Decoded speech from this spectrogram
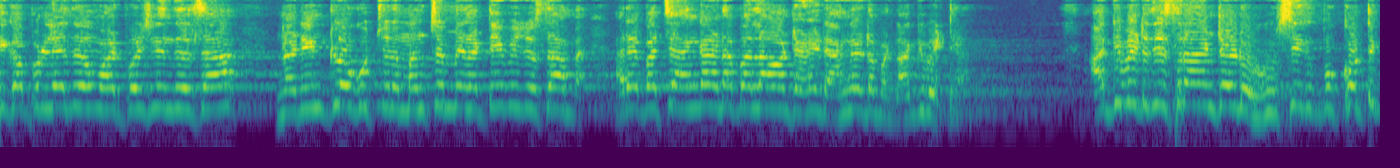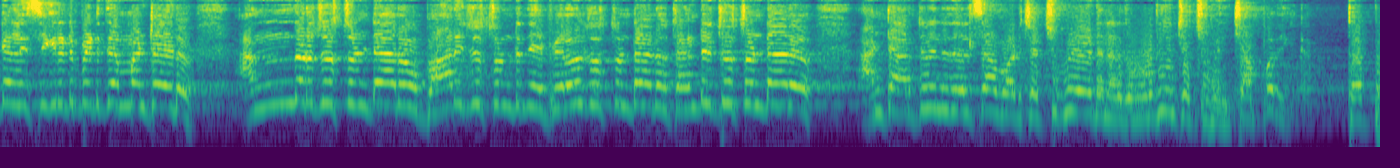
ఇక అప్పుడు లేదు వాడి పొజిషన్ ఏం తెలుసా? నాడు ఇంట్లో కూర్చుని మంచం మీద టీవీ చూస్తా అరే బచ్చ అంగా డబ్బాలా అంటాడు. అంగా డబ్బా అగ్గిపెట్టా అగ్గిపెట్టి తీసురా అంటాడు. కొట్టుకెళ్ళి సిగరెట్ పెట్టి తెమ్మంటాడు. అందరూ చూస్తుంటారు భార్య చూస్తుంటుంది పిల్లలు చూస్తుంటారు తండ్రి చూస్తుంటారు. అంటే అర్థమైంది తెలుసా? వాడు చచ్చిపోయాడు అని ఉదయం చచ్చిపోయింది. చెప్పదు ఇంకా. తప్పు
